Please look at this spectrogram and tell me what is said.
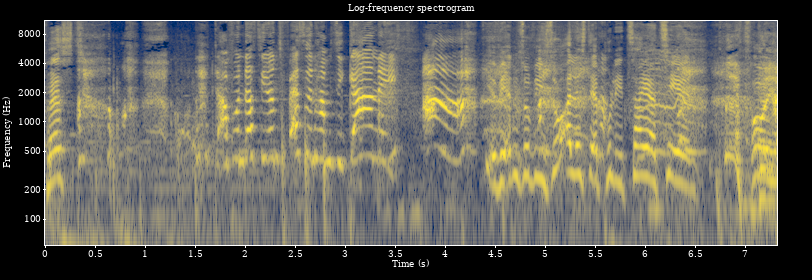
Fest. Davon, dass Sie uns fesseln, haben Sie gar nichts. Ah. Wir werden sowieso alles der Polizei erzählen. Bevor ihr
